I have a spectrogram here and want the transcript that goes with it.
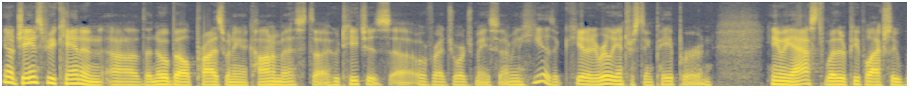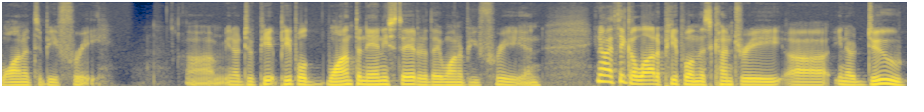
you know, James Buchanan, uh, the Nobel Prize-winning economist uh, who teaches uh, over at George Mason, I mean, he has a, he had a really interesting paper, and you know, he asked whether people actually wanted to be free. Um, you know, do pe- people want the nanny state or do they want to be free? And you know, I think a lot of people in this country, uh, you know, do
